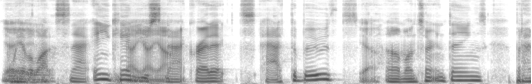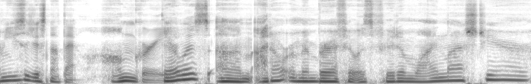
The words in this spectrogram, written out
yeah." we yeah, have a lot of snack and you can Yeah, yeah, use yeah. snack credits at the booths Yeah. um, on certain things, but I'm usually just not that hungry. There was um I don't remember if it was food and wine last year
